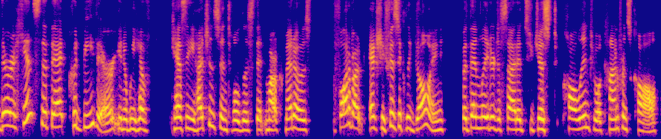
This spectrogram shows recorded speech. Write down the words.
There are hints that that could be there. You know, we have Cassidy Hutchinson told us that Mark Meadows thought about actually physically going, but then later decided to just call into a conference call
